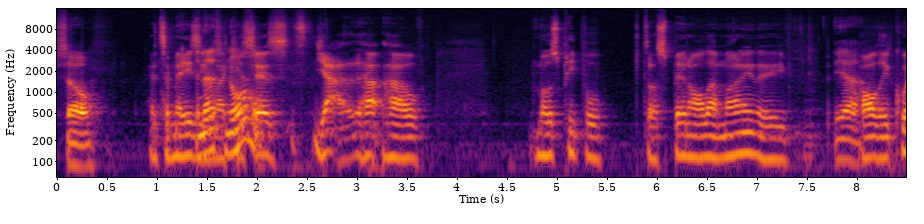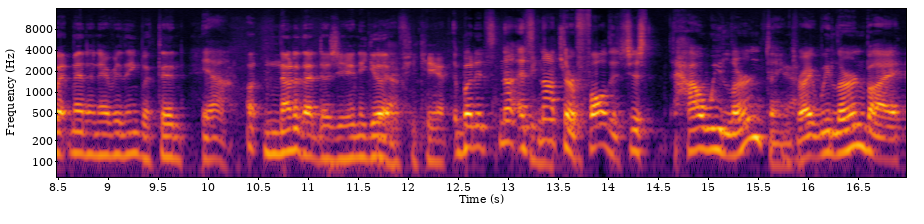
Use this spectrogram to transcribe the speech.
So It's amazing. And that's like normal. He says, yeah, how, how most people they'll spend all that money, they yeah, all the equipment and everything, but then yeah. uh, none of that does you any good Yeah. if you can't. But it's not it's not their fault. It's just how we learn things, Yeah. right? We learn by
